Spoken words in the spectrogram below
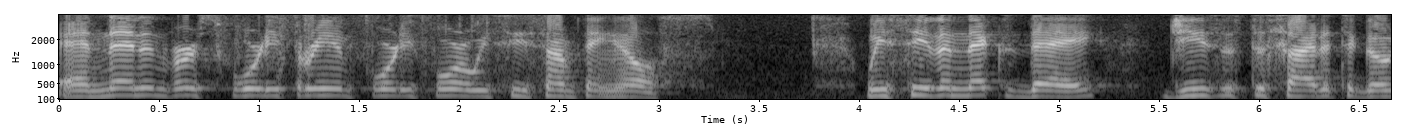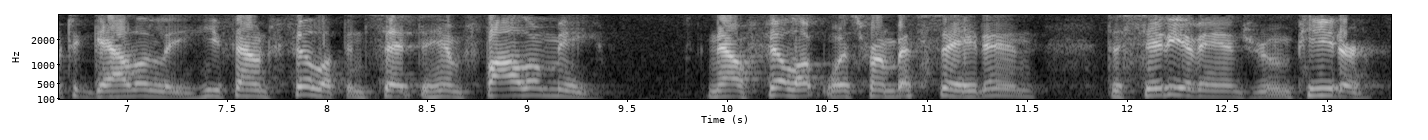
And then in verse 43 and 44, we see something else. We see the next day, Jesus decided to go to Galilee. He found Philip and said to him, Follow me. Now, Philip was from Bethsaida the city of Andrew and Peter.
